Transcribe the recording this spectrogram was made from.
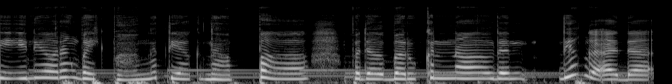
ini orang baik banget ya kenapa? Padahal baru kenal dan dia nggak ada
